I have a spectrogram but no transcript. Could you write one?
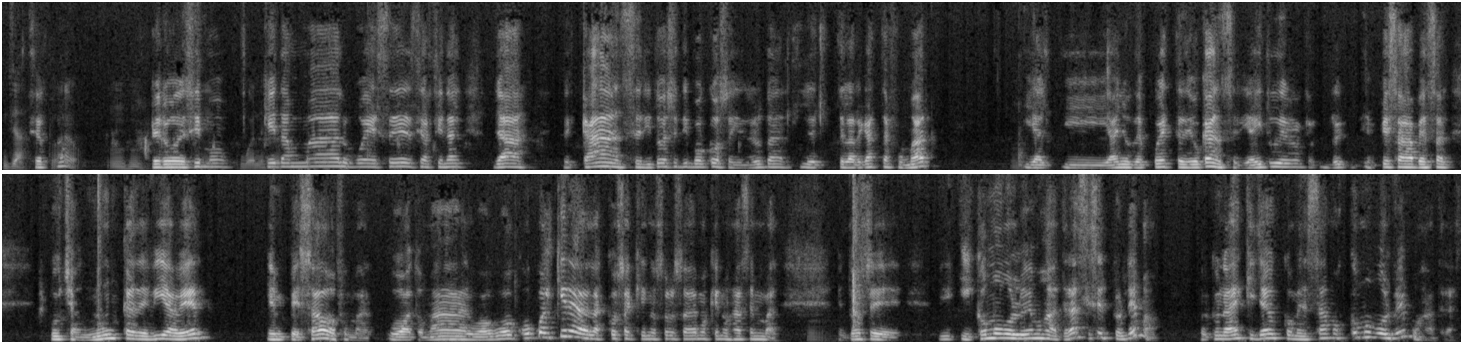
Ya, ¿cierto? Claro. Pero decimos, ¿qué tan malo puede ser si al final ya el cáncer y todo ese tipo de cosas y te largaste a fumar y, años después te dio cáncer y ahí tú empiezas a pensar, escucha, nunca debía haber empezado a fumar o a tomar o, cualquiera de las cosas que nosotros sabemos que nos hacen mal. Entonces, ¿y, cómo volvemos atrás? Ese es el problema. Porque una vez que ya comenzamos, ¿cómo volvemos atrás?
